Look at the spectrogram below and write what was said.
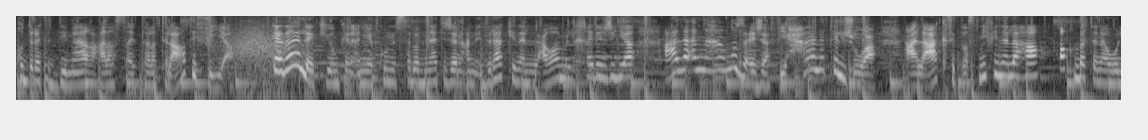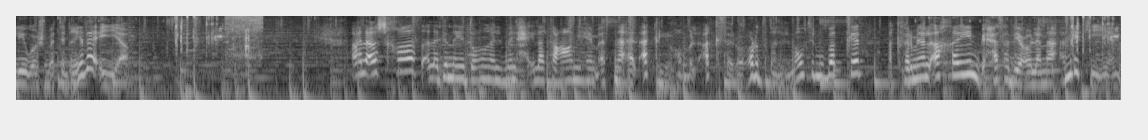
قدرة الدماغ على السيطرة العاطفية. كذلك يمكن أن يكون السبب ناتجا عن إدراكنا للعوامل الخارجية على أنها مزعجة في حالة الجوع على عكس تصنيفنا لها عقب تناول وجبة غذائية. الأشخاص الذين يضعون الملح إلى طعامهم أثناء الأكل. هم الأكثر عرضة للموت المبكر أكثر من الآخرين بحسب علماء أمريكيين.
